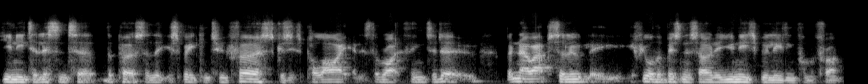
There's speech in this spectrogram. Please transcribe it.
you need to listen to the person that you're speaking to first because it's polite and it's the right thing to do. But no, absolutely, if you're the business owner, you need to be leading from the front.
